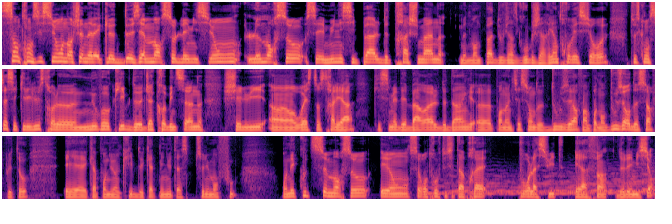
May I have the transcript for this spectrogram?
Sans transition, on enchaîne avec le deuxième morceau de l'émission. Le morceau, c'est Municipal de Trashman. Me demande pas d'où vient ce groupe, j'ai rien trouvé sur eux. Tout ce qu'on sait, c'est qu'il illustre le nouveau clip de Jack Robinson chez lui en West Australia, qui se met des barrels de dingue euh, pendant une session de 12 heures, enfin pendant 12 heures de surf plutôt, et qui a pondu un clip de 4 minutes absolument fou. On écoute ce morceau et on se retrouve tout de suite après pour la suite et la fin de l'émission.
